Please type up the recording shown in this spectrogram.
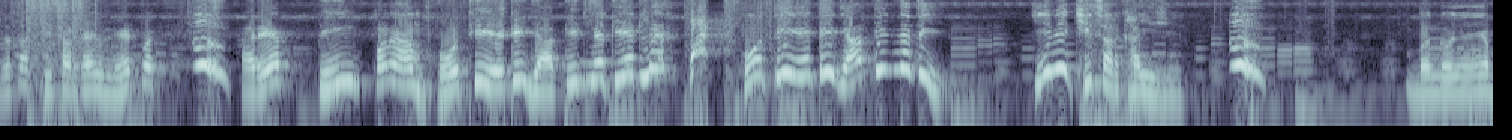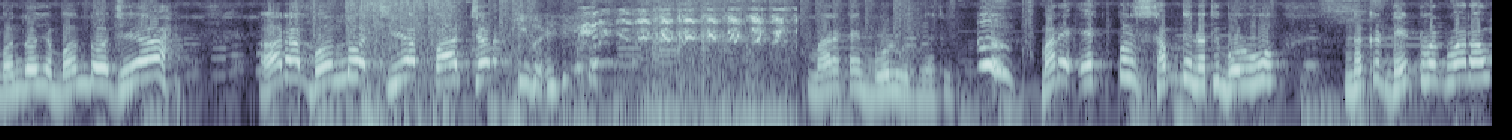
જોતા ખીસાડ ખાયું નેટવર્ક અરે પિંગ પણ આમ હોથી હેઠી જાતી જ નથી એટલે? હોથી હેઠી જાતી જ નથી. કેવી ખીસડ ખાઈ છે? બંધો છે અહીંયા બંધો છે બંધો છે. અરે બંધો છે પાછળ. મારે કાંઈ બોલવું જ નથી. મારે એક પણ શબ્દ નથી બોલવો. નકર નેટવર્ક વાળાઓ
